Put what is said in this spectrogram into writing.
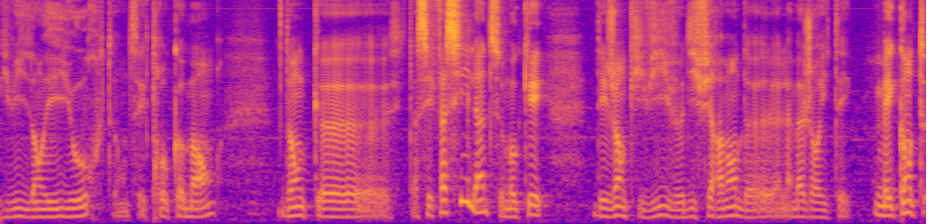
qui vivent dans des yourtes, on ne sait trop comment. Donc euh, c'est assez facile hein, de se moquer des gens qui vivent différemment de la majorité. Mais quand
